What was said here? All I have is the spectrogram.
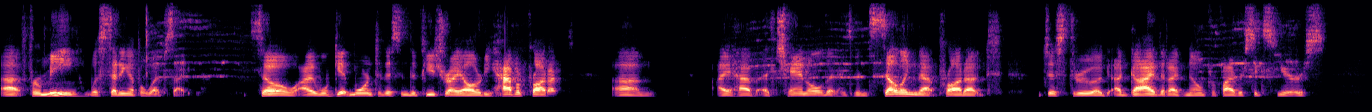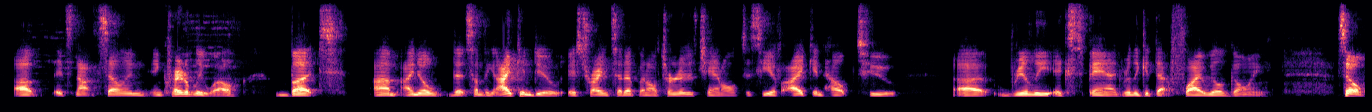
uh, for me was setting up a website. So I will get more into this in the future. I already have a product. Um, I have a channel that has been selling that product just through a, a guy that I've known for five or six years. Uh, it's not selling incredibly well, but um, I know that something I can do is try and set up an alternative channel to see if I can help to uh, really expand, really get that flywheel going. So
